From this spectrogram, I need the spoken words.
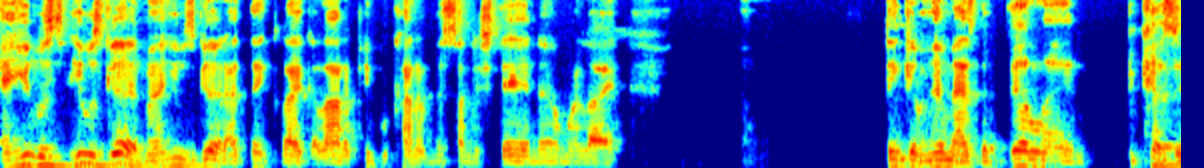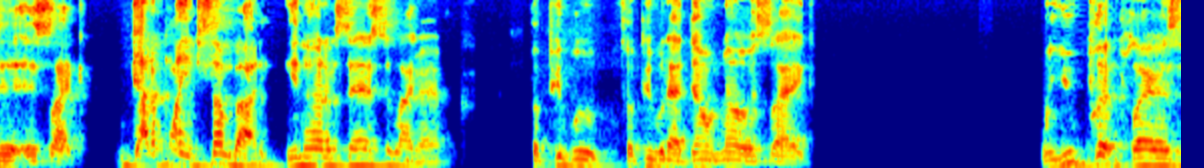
and he was he was good, man. He was good. I think like a lot of people kind of misunderstand him or like think of him as the villain because it's like you gotta blame somebody. You know what I'm saying? So like yeah. for people for people that don't know, it's like when you put players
